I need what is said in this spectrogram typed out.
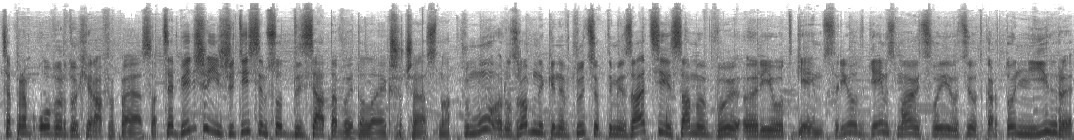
Це прям овер до хіра FPS. Це більше, ніж GT 710 видала, якщо чесно. Чому розробники не вчуться оптимізації саме в Riot Games? Riot Games мають свої оці от картонні ігри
